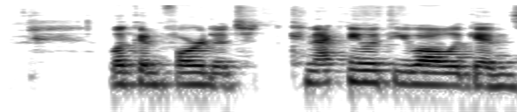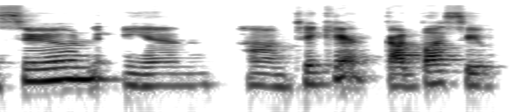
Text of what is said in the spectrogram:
looking forward to t- connecting with you all again soon and um, take care. God bless you.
